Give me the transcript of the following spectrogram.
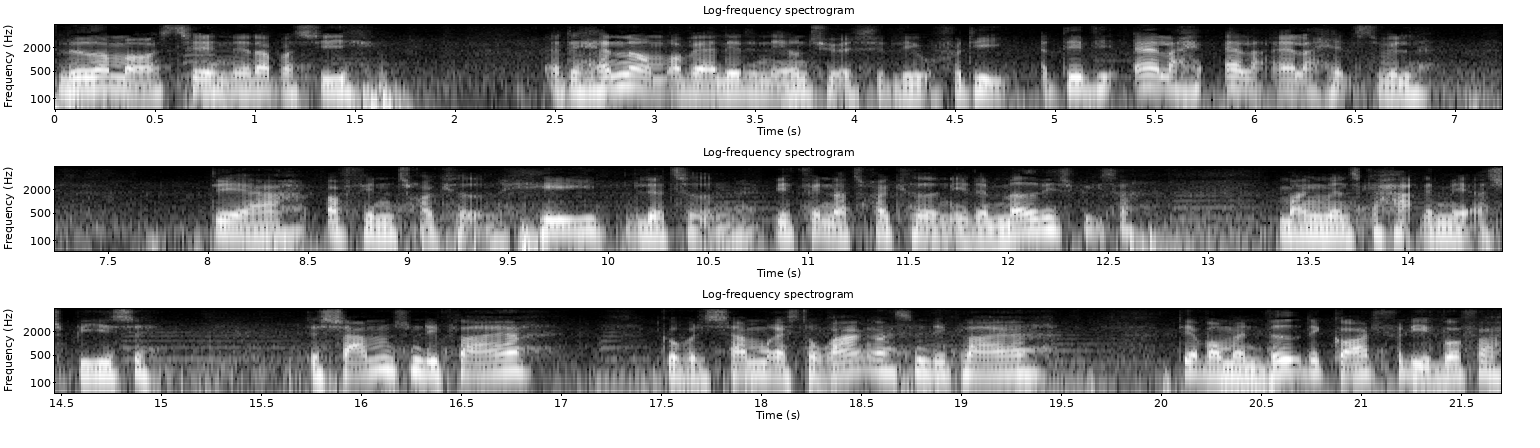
leder mig også til netop at sige, at det handler om at være lidt en eventyr i sit liv, fordi at det vi aller, aller, aller helst vil, det er at finde trygheden hele tiden. Vi finder trygheden i det mad, vi spiser. Mange mennesker har det med at spise det samme, som de plejer. Gå på de samme restauranter, som de plejer. Der, hvor man ved det godt, fordi hvorfor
